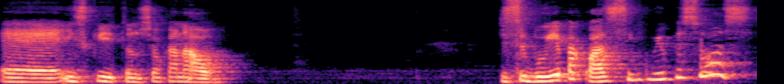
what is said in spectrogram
é, inscritas no seu canal, distribuía para quase 5 mil pessoas.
